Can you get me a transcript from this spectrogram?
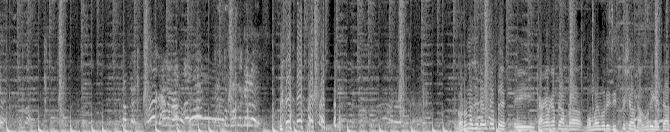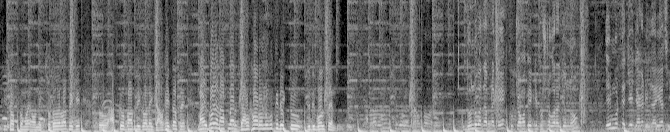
ঘটনা যেটা হইতেছে, এই কাকার কাছে আমরা বোম্বাই মরিচ স্পেশাল ঝালমুড়ি খাইতে আছি সব সময় অনেক ছোটবেলা থেকে, তো আজকেও পাবলিক অনেক ঝাল খাইতেছে। ভাই, বলেন, আপনার ঝাল খাওয়ার অনুভূতিটা একটু যদি বলতেন। ধন্যবাদ আপনাকে, খুব চমৎকার একটি প্রশ্ন করার জন্য। এই মুহূর্তে যে জায়গাটি দাঁড়িয়ে আছি,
